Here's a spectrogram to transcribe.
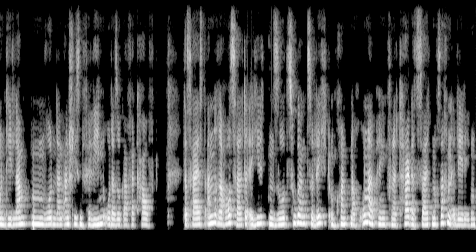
und die Lampen wurden dann anschließend verliehen oder sogar verkauft. Das heißt, andere Haushalte erhielten so Zugang zu Licht und konnten auch unabhängig von der Tageszeit noch Sachen erledigen,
